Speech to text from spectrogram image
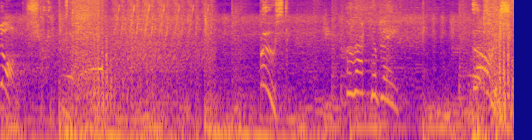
launch! Boost! Arachnoblade! Launch!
